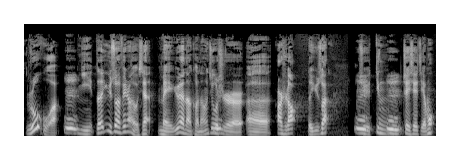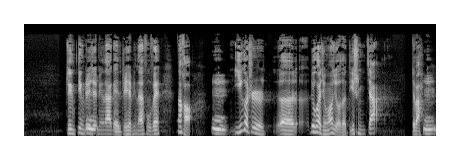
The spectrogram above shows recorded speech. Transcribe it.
如果嗯。你的预算非常有限，每月呢可能就是、呃二十刀的预算去嗯定嗯。这些节目，定定这些嗯。平台给这些平台付费。那好，嗯。一个是呃六块九毛九的迪士尼加，对吧？嗯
